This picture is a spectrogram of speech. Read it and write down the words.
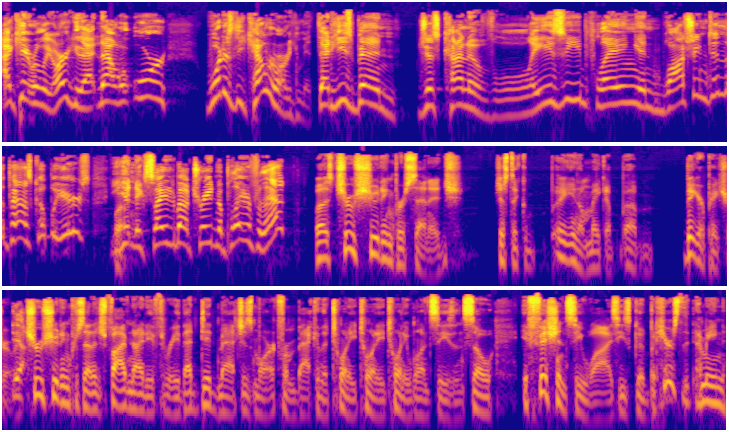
I can't really argue that now. Or what is the counter argument that he's been just kind of lazy playing in Washington the past couple years? You getting excited about trading a player for that? Well, his true shooting percentage, just to you know make a, a bigger picture of it, Yeah. true shooting percentage 593. That did match his mark from back in the 2020-21 season. So efficiency wise, he's good. But here's the, I mean,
